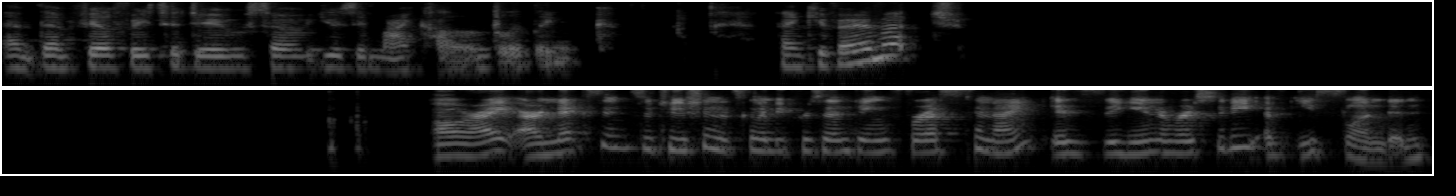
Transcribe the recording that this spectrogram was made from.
um, then feel free to do so using my Calendly link. Thank you very much. All right, our next institution that's going to be presenting for us tonight is the University of East London.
